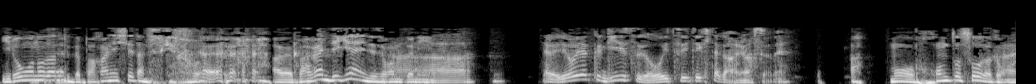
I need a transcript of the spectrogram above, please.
色物だって言ってバカにしてたんですけど、あれバカにできないんですよ、本当に。あようやく技術が追いついてきた感ありますよね。あ、もう本当そうだと思い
